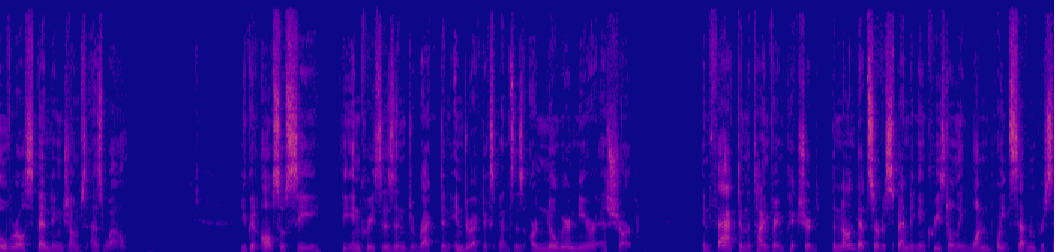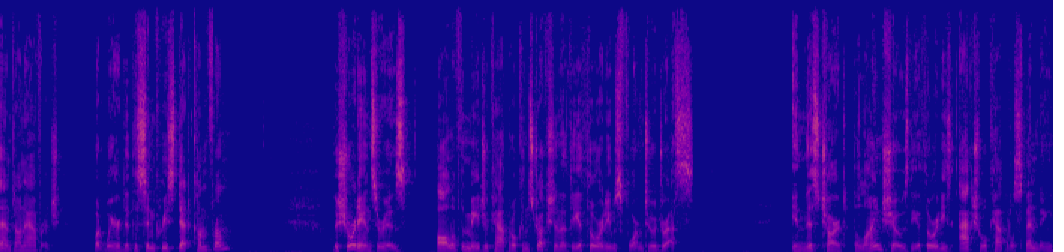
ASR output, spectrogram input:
overall spending jumps as well. You can also see the increases in direct and indirect expenses are nowhere near as sharp. In fact, in the time frame pictured, the non-debt service spending increased only 1.7% on average. But where did this increased debt come from? The short answer is all of the major capital construction that the authority was formed to address. In this chart, the line shows the authority's actual capital spending,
